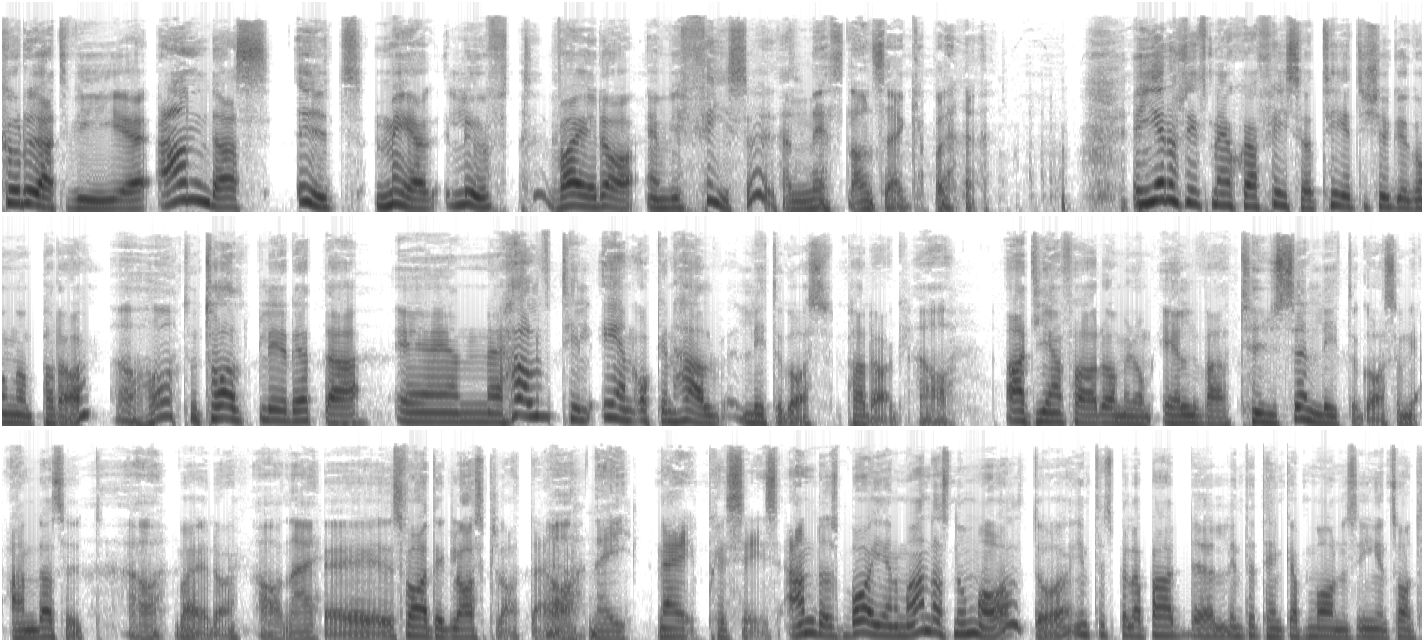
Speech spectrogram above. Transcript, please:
Tror du att vi eh, andas ut mer luft varje dag än vi fiser ut? Jag är nästan säker på det. En genomsnittsmänniska fiser 10-20 gånger per dag. Jaha. Totalt blir detta en halv till en och en halv liter gas per dag. Ja. Att jämföra då med de 11 000 liter gas som vi andas ut Ja. varje dag. Ja, nej. Eh, Svaret är glasklart där. Ja, nej. Nej, precis. Andas bara genom att andas normalt då, inte spela paddel, inte tänka på manus, inget sånt,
